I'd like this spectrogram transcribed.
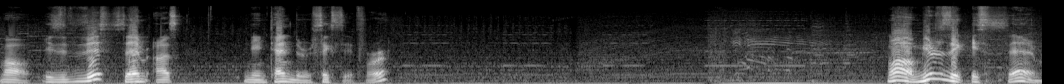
wow, is this same as Nintendo 64? Wow, music is same.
